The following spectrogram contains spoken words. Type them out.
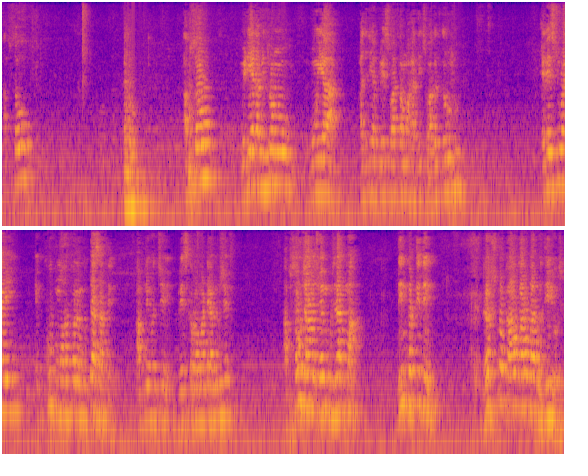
આપ સૌ આપ સૌ મીડિયાના મિત્રોનું હું અહીંયા આજની આ પ્રેસ વાર્તામાં હાર્દિક સ્વાગત કરું છું. એનએસયુઆઈ એક ખૂબ મહત્વના મુદ્દા સાથે આપની વચ્ચે પ્રેસ કરવા માટે આવ્યું છે. આપ સૌ જાણો છો એમ ગુજરાતમાં દિન પ્રતિદિન ડ્રગ્સનો કાળો કારોબાર વધી રહ્યો છે.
